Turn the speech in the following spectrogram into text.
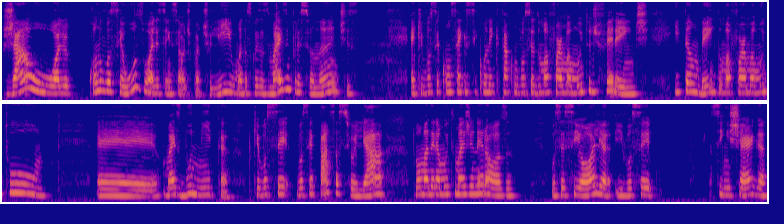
Já o óleo, quando você usa o óleo essencial de patchouli, uma das coisas mais impressionantes é que você consegue se conectar com você de uma forma muito diferente e também de uma forma muito é, mais bonita, porque você você passa a se olhar de uma maneira muito mais generosa. Você se olha e você se enxerga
